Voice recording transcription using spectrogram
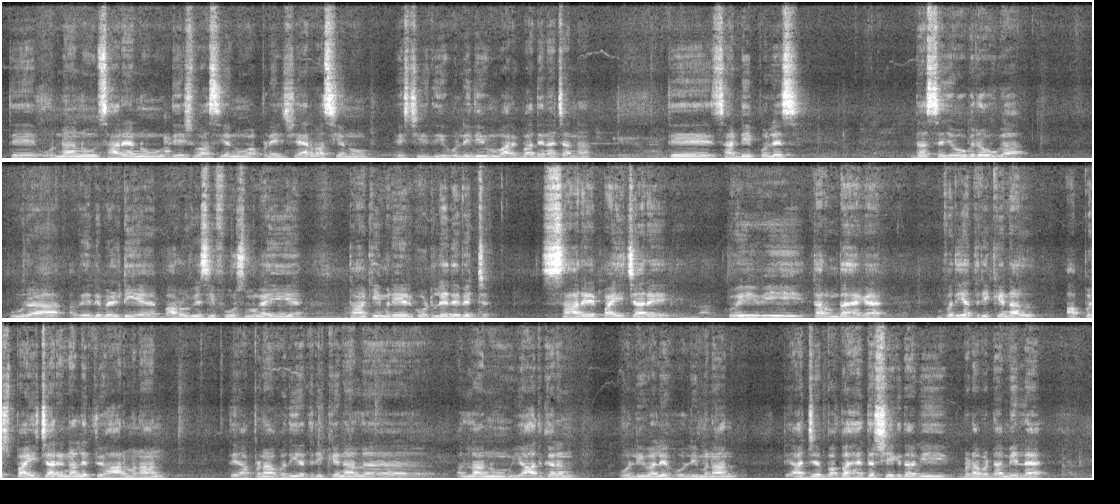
ਤੇ ਉਹਨਾਂ ਨੂੰ, ਸਾਰਿਆਂ ਨੂੰ ਦੇਸ਼ ਵਾਸੀਆਂ ਨੂੰ, ਆਪਣੇ ਸ਼ਹਿਰ ਵਾਸੀਆਂ ਨੂੰ ਇਸ ਚੀਜ਼ ਦੀ ਹੋਲੀ ਦੀ ਵੀ ਮੁਬਾਰਕਬਾਦ ਦੇਣਾ ਚਾਹੁੰਦਾ। ਤੇ ਸਾਡੀ ਪੁਲਿਸ ਦਾ ਸਹਿਯੋਗ ਰਹੂਗਾ। ਪੂਰਾ ਅਵੇਲੇਬਿਲਟੀ ਹੈ, ਬਾਹਰੋਂ ਵੀ ਅਸੀਂ ਫੋਰਸ ਮੰਗਾਈ ਹੈ ਤਾਂ ਕਿ ਮਰੇਰਕੋਟਲੇ ਦੇ ਵਿੱਚ ਸਾਰੇ ਭਾਈਚਾਰੇ, ਕੋਈ ਵੀ ਧਰਮ ਦਾ ਹੈਗਾ, ਵਧੀਆ ਤਰੀਕੇ ਨਾਲ ਆਪਸ ਭਾਈਚਾਰੇ ਨਾਲ ਇਹ ਤਿਉਹਾਰ ਮਨਾਉਣ ਤੇ ਆਪਣਾ ਵਧੀਆ ਤਰੀਕੇ ਨਾਲ ਅੱਲਾ ਨੂੰ ਯਾਦ ਕਰਨ, ਹੋਲੀ ਵਾਲੇ ਹੋਲੀ ਮਨਾਉਣ ਤੇ ਅੱਜ ਬਾਬਾ ਹੈਦਰ ਸ਼ੇਖ ਦਾ ਵੀ ਬੜਾ ਵੱਡਾ ਮੇਲਾ ਹੈ,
